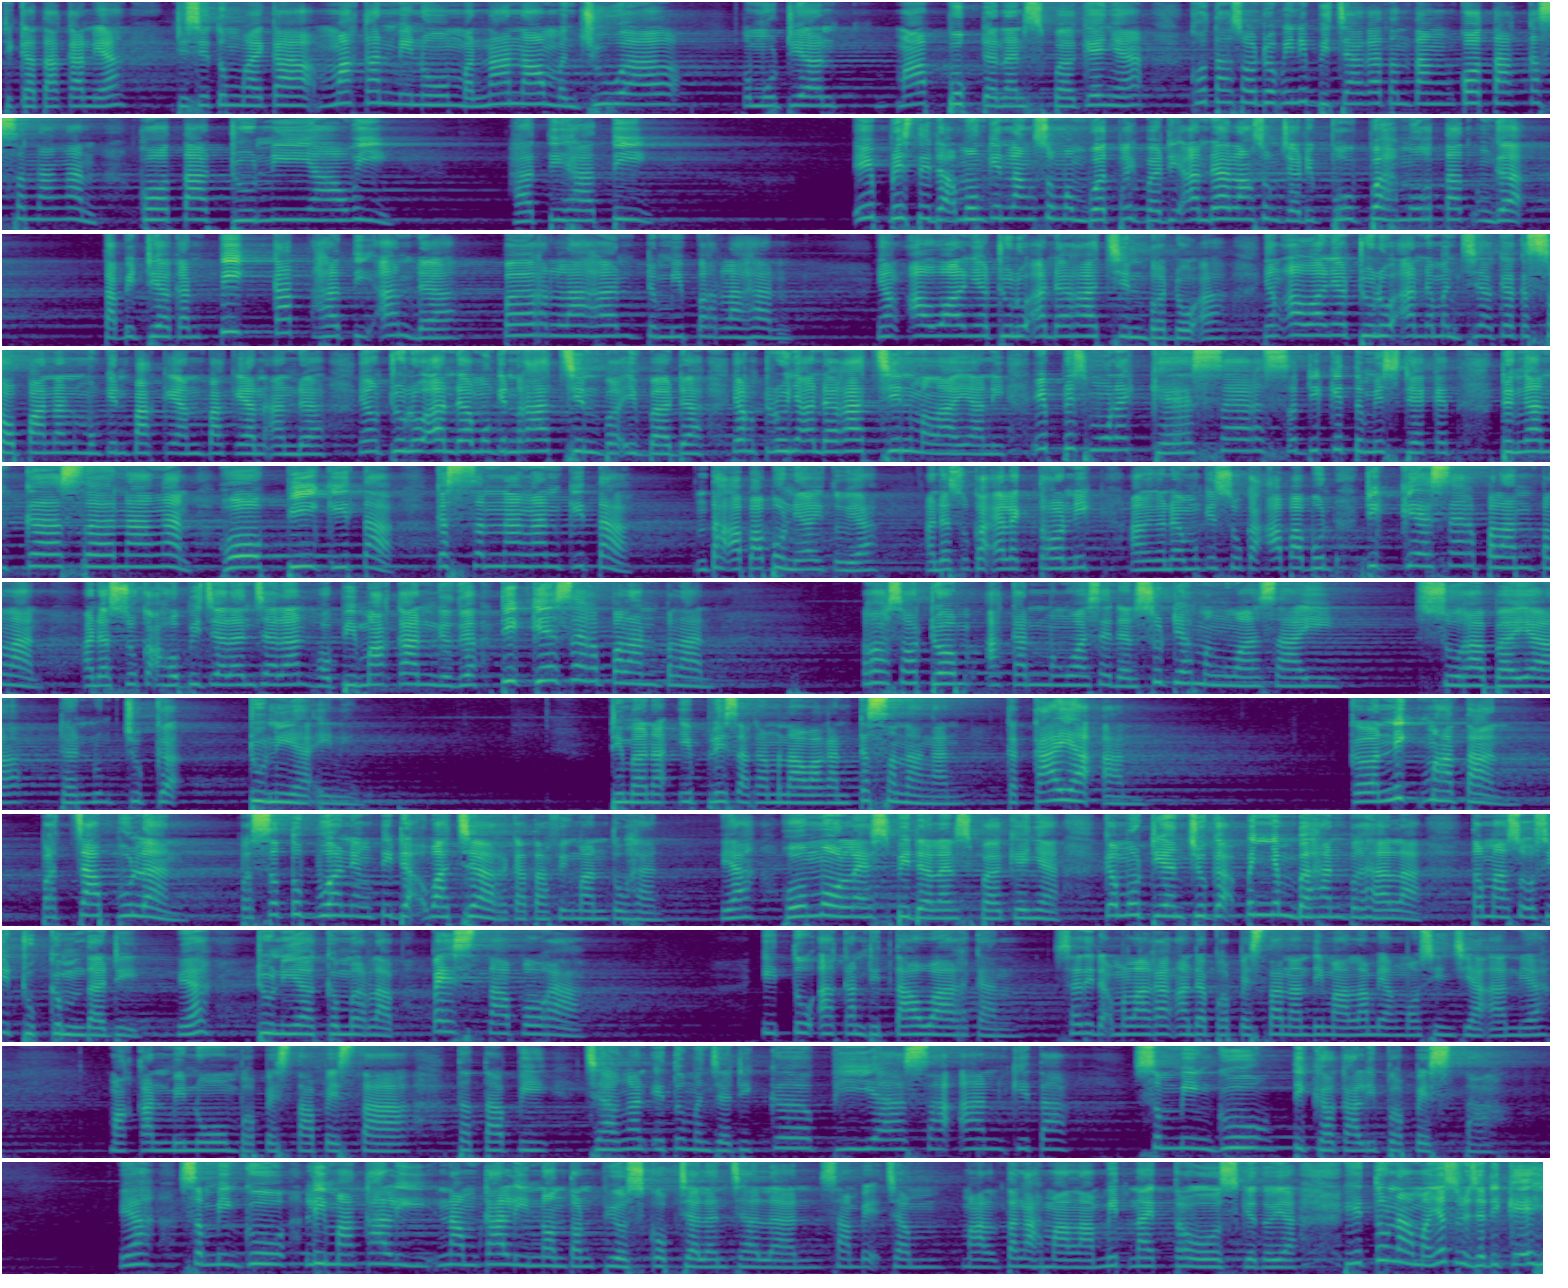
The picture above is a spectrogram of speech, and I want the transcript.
dikatakan ya, di situ mereka makan, minum, menanam, menjual, kemudian mabuk dan lain sebagainya. Kota Sodom ini bicara tentang kota kesenangan, kota duniawi. Hati-hati. Iblis tidak mungkin langsung membuat pribadi Anda langsung jadi berubah murtad, enggak. Tapi dia akan pikat hati Anda perlahan demi perlahan yang awalnya dulu Anda rajin berdoa, yang awalnya dulu Anda menjaga kesopanan mungkin pakaian-pakaian Anda, yang dulu Anda mungkin rajin beribadah, yang dulunya Anda rajin melayani. Iblis mulai geser sedikit demi sedikit dengan kesenangan, hobi kita, kesenangan kita. Entah apa pun ya itu ya. Anda suka elektronik, Anda mungkin suka apa pun, digeser pelan-pelan. Anda suka hobi jalan-jalan, hobi makan gitu ya, digeser pelan-pelan roh Sodom akan menguasai dan sudah menguasai Surabaya dan juga dunia ini. Di mana iblis akan menawarkan kesenangan, kekayaan, kenikmatan, percabulan, persetubuhan yang tidak wajar kata firman Tuhan ya, homo, lesbi dan lain sebagainya. Kemudian juga penyembahan berhala, termasuk si dugem tadi, ya, dunia gemerlap, pesta pora. Itu akan ditawarkan. Saya tidak melarang Anda berpesta nanti malam yang mau sinciaan ya. Makan minum, berpesta-pesta, tetapi jangan itu menjadi kebiasaan kita. Seminggu tiga kali berpesta. Ya seminggu lima kali enam kali nonton bioskop jalan-jalan sampai jam mal, tengah malam midnight terus gitu ya. Itu namanya sudah jadi kayak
